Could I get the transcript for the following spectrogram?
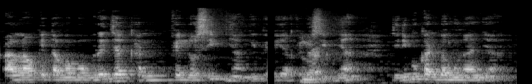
Kalau kita ngomong gereja kan fellowshipnya gitu ya, fellowshipnya. Jadi bukan bangunannya.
